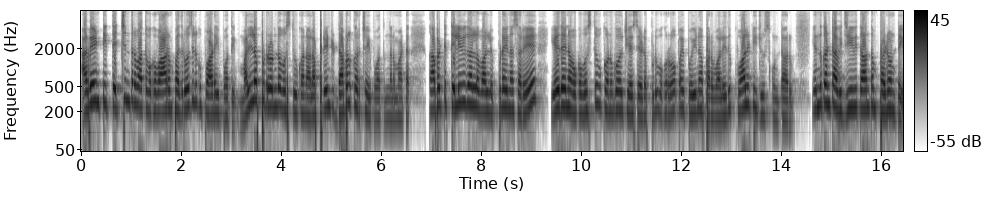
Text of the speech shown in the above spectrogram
అవేంటి? తెచ్చిన తర్వాత ఒక వారం పది రోజులకు పాడైపోతాయి. మళ్ళీ అప్పుడు రెండో వస్తువు కొనాలి. అప్పుడేంటి? డబల్ ఖర్చు అయిపోతుంది అనమాట కాబట్టి తెలివిగల వాళ్ళు ఎప్పుడైనా సరే ఏదైనా ఒక వస్తువు కొనుగోలు చేసేటప్పుడు ఒక రూపాయి పోయినా పర్వాలేదు క్వాలిటీ చూసుకుంటారు. ఎందుకంటే అవి జీవితాంతం పడి ఉంటాయి.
